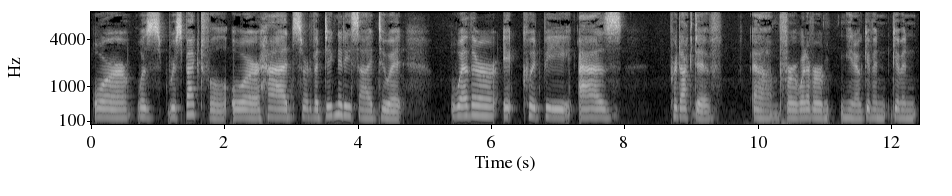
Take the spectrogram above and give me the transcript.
or was respectful or had sort of a dignity side to it, whether it could be as productive um, for whatever you know given given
